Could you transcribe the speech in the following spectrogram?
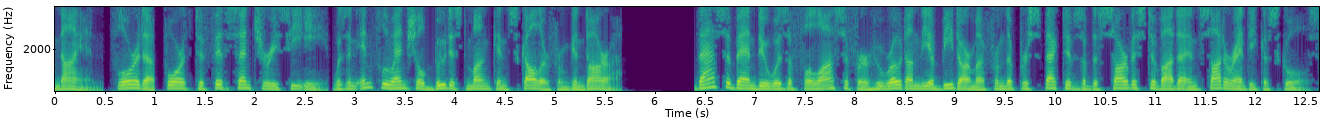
Nyan Florida, 4th to 5th century CE was an influential Buddhist monk and scholar from Gandhara. Vasubandhu was a philosopher who wrote on the Abhidharma from the perspectives of the Sarvastivada and Sautrantika schools.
